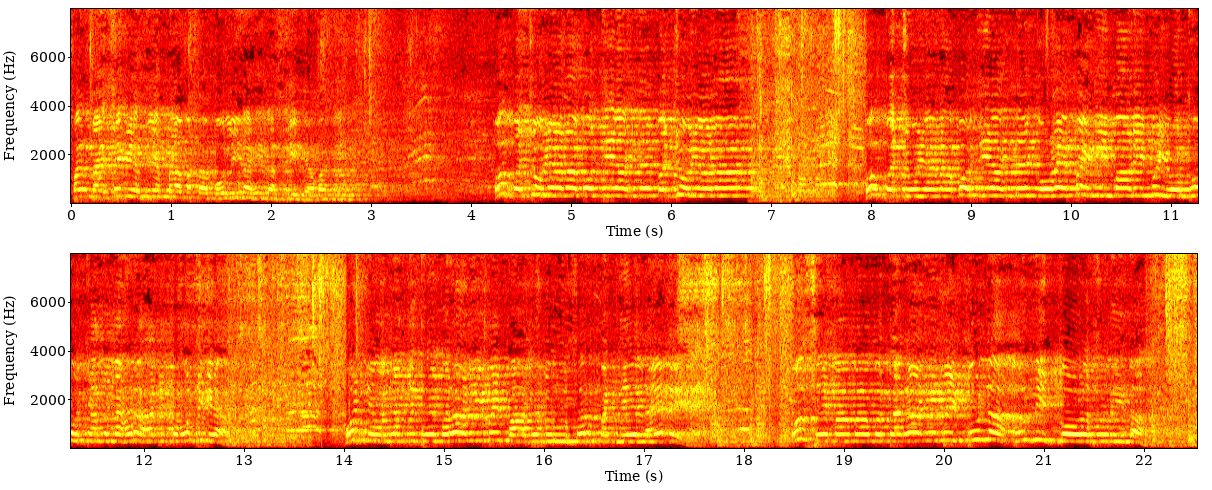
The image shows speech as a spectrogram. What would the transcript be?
ਪਰ ਵੈਸੇ ਵੀ ਅਸੀਂ ਆਪਣਾ ਪਤਾ ਬੋਲੀ ਰਾਹੀਂ ਦੱਸ ਕੇ ਜਾਵਾਂਗੇ। ਉਹ ਬੱਚੋ ਜਾਣਾ ਬੋਤੀ ਆਖਦੇ ਬੱਚੂ ਜਾਣਾ ਉਹ ਬੱਚੋ ਜਾਣਾ ਬੋਤੀ ਆਖਦੇ ਕੋਲੇ, ਭੈਣੀ ਮਾੜੀ ਭਈ ਉਥੋਂ Nicola Florida.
